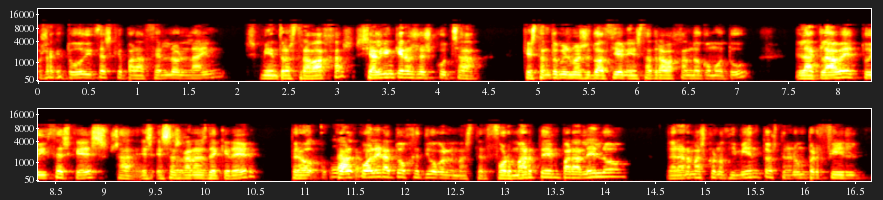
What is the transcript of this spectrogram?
O sea que tú dices que para hacerlo online, mientras trabajas, si alguien que nos escucha que está en tu misma situación y está trabajando como tú, la clave tú dices que es, o sea, es esas ganas de querer, pero ¿cuál, Claro. cuál era tu objetivo con el máster? ¿Formarte en paralelo, ganar más conocimientos, tener un perfil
